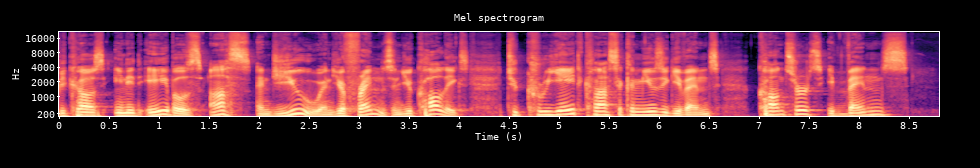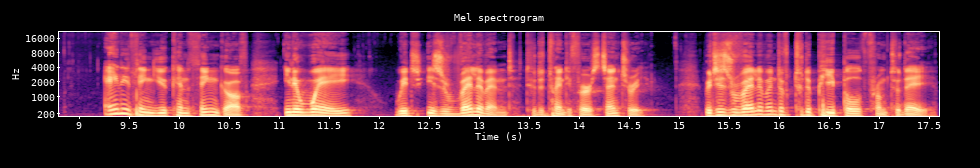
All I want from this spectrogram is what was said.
Because it enables us and you and your friends and your colleagues to create classical music events, concerts, events, anything you can think of in a way which is relevant to the 21st century which is relevant to the people from today.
